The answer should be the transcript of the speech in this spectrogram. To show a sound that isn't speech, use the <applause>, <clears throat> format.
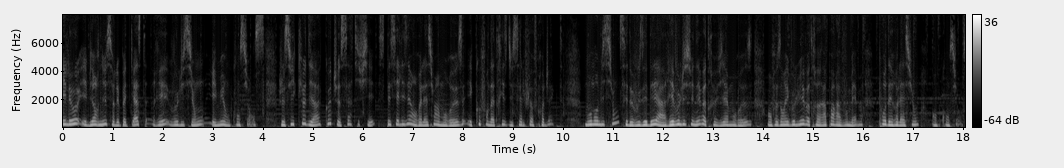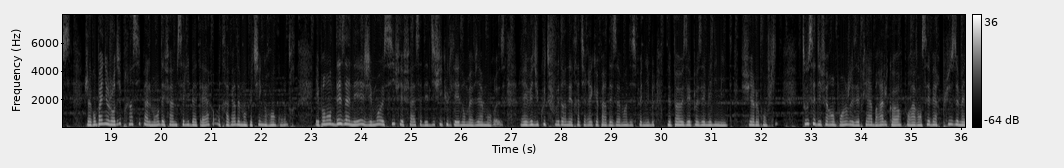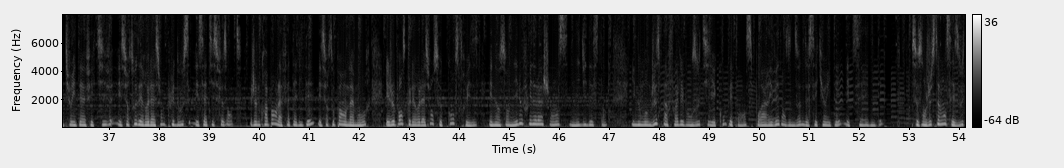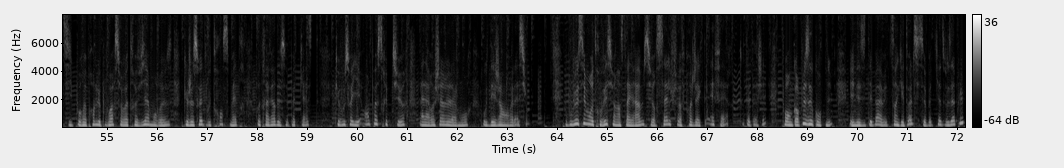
Hello et bienvenue sur le podcast Révolution aimée en conscience. Je suis Claudia, coach certifiée, spécialisée en relations amoureuses et cofondatrice du Self Love Project. Mon ambition, c'est de vous aider à révolutionner votre vie amoureuse en faisant évoluer votre rapport à vous-même pour des relations en conscience. J'accompagne aujourd'hui principalement des femmes célibataires au travers de mon coaching rencontre. Et pendant des années, j'ai moi aussi fait face à des difficultés dans ma vie amoureuse. Rêver du coup de foudre, n'être attiré que par des hommes indisponibles, ne pas oser poser mes limites, fuir le conflit. Tous ces différents points, je les ai pris à bras le corps pour avancer vers plus de maturité affective et surtout des relations plus douces et satisfaisantes. Je ne crois pas en la fatalité et surtout pas en amour, et je pense que les relations se construisent et ne sont ni le fruit de la chance ni du destin. Il nous manque juste parfois les bons outils et compétences pour arriver dans une zone de sécurité et de sérénité. Ce sont justement ces outils pour reprendre le pouvoir sur votre vie amoureuse que je souhaite vous transmettre au travers de ce podcast que vous soyez en post-rupture, à la recherche de l'amour ou déjà en relation. Vous pouvez aussi me retrouver sur Instagram sur selfofprojectfr, tout attaché, pour encore plus de contenu. Et n'hésitez pas à mettre 5 étoiles si ce podcast vous a plu.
